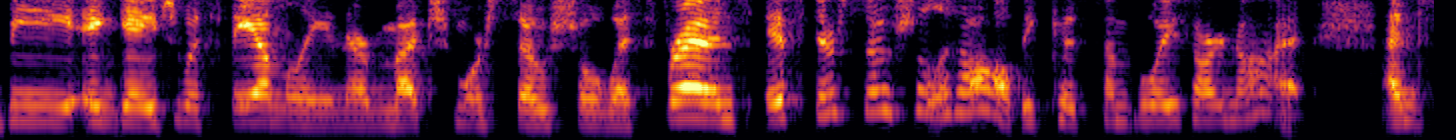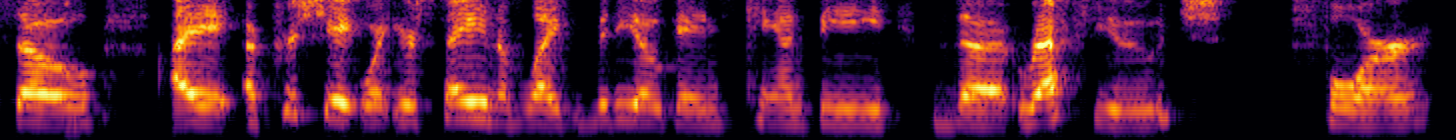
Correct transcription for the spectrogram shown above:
be engaged with family and they're much more social with friends if they're social at all because some boys are not. And so i appreciate what you're saying of like video games can be the refuge for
